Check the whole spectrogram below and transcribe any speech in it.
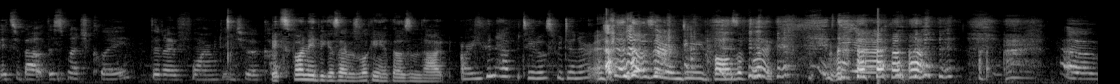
it's about this much clay that I've formed into a cup. It's funny because I was looking at those and thought, "Are you going to have potatoes for dinner?" And those are indeed balls of clay. yeah. um,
